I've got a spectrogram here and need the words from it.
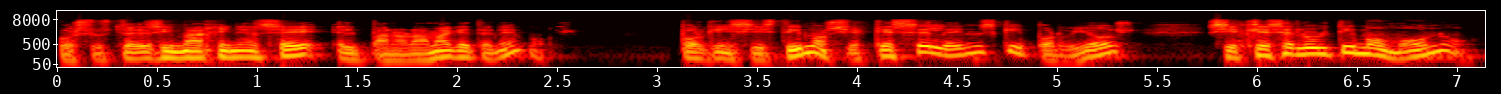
pues ustedes imagínense el panorama que tenemos. Porque insistimos, si es que es Zelensky, por Dios, si es que es el último mono.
